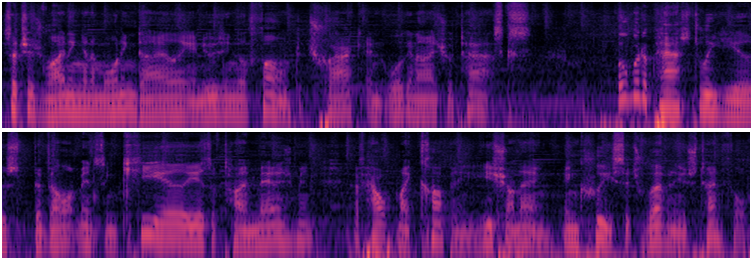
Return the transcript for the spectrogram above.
such as writing in a morning diary and using your phone to track and organize your tasks. Over the past three years, developments in key areas of time management have helped my company, Yishoneng, increase its revenues tenfold.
